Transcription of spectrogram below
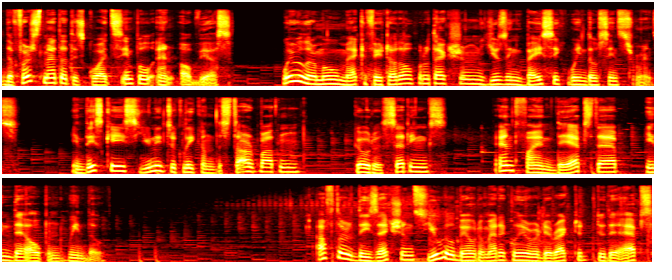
The first method is quite simple and obvious. We will remove McAfee Total Protection using basic Windows instruments. In this case, you need to click on the Start button, go to Settings and find the Apps tab in the opened window. After these actions, you will be automatically redirected to the Apps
